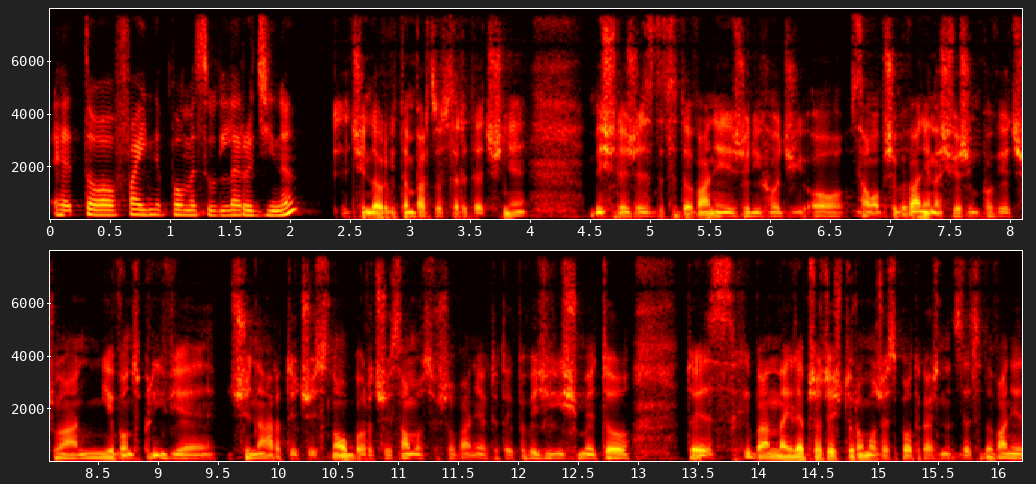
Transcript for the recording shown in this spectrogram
e, to fajny pomysł dla rodziny? Dzień dobry, witam bardzo serdecznie. Myślę, że zdecydowanie, jeżeli chodzi o samo przebywanie na świeżym powietrzu, a niewątpliwie czy narty, czy snowboard, czy samo suszowanie, jak tutaj powiedzieliśmy, to, to jest chyba najlepsza rzecz, którą może spotkać. Zdecydowanie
